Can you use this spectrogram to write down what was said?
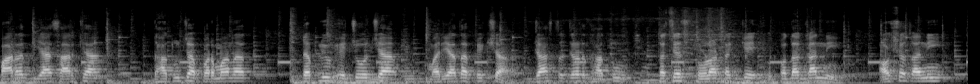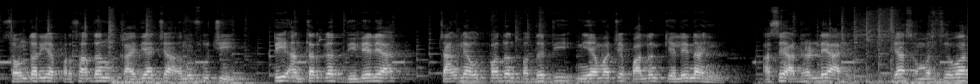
पारद यासारख्या धातूच्या प्रमाणात डब्ल्यू एच ओच्या मर्यादापेक्षा जास्त जड धातू तसेच सोळा टक्के उत्पादकांनी औषध आणि सौंदर्य प्रसाधन कायद्याच्या अनुसूची टी अंतर्गत दिलेल्या चांगल्या उत्पादन पद्धती नियमाचे पालन केले नाही असे आढळले आहे. या समस्येवर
